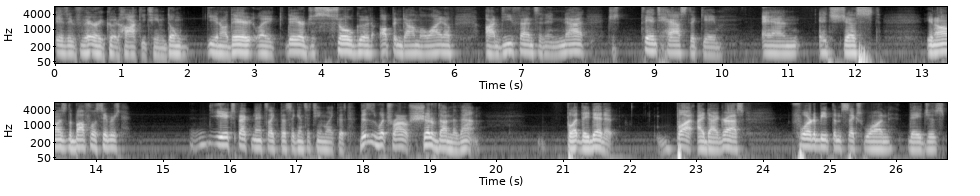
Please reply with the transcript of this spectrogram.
is a very good hockey team. Don't you know they're like they are just so good up and down the lineup on defense and in net. Just fantastic game, and it's just you know as the Buffalo Sabres. You expect nights like this against a team like this. This is what Toronto should have done to them but they didn't. But I digress. Florida beat them 6 1. They just,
